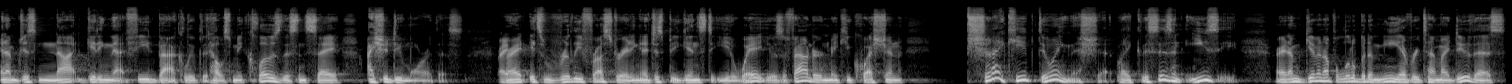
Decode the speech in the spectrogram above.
and I'm just not getting that feedback loop that helps me close this and say, I should do more of this. Right. right? It's really frustrating and it just begins to eat away at you as a founder and make you question, should I keep doing this shit? Like this isn't easy, right? I'm giving up a little bit of me every time I do this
